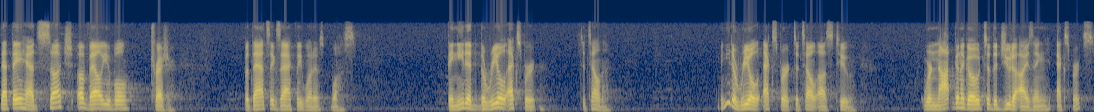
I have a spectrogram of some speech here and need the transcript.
that they had such a valuable treasure. But that's exactly what it was. They needed the real expert to tell them. We need a real expert to tell us, too. We're not going to go to the Judaizing experts.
